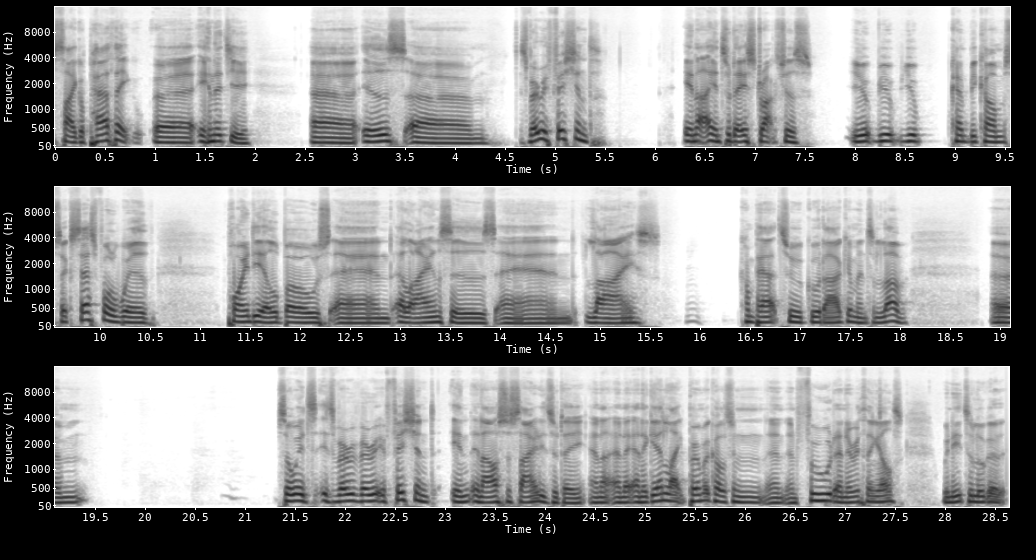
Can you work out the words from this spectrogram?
psychopathic uh, energy uh, is um, it's very efficient in in today's structures. You you you can become successful with pointy elbows and alliances and lies compared to good arguments and love. Um, so it's it's very very efficient in, in our society today, and and and again like permaculture and, and, and food and everything else, we need to look at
